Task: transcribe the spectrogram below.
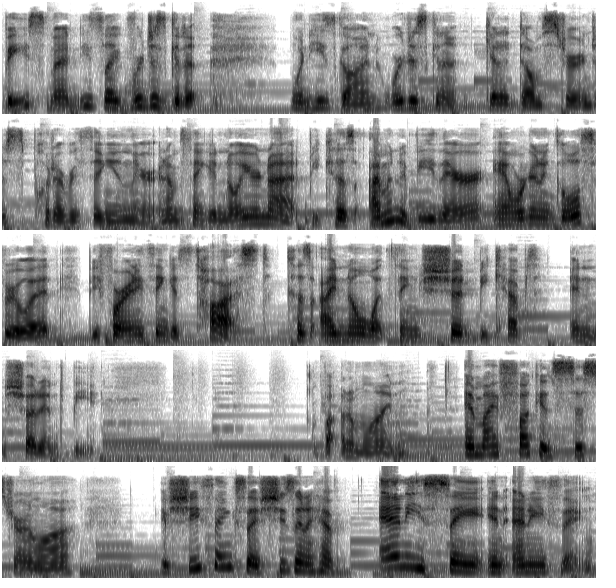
basement, he's like, we're just gonna when he's gone, we're just going to get a dumpster and just put everything in there. And I'm thinking, no, you're not, because I'm going to be there and we're going to go through it before anything gets tossed, because I know what things should be kept and shouldn't be. Bottom line. And my fucking sister in law, if she thinks that she's going to have any say in anything,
